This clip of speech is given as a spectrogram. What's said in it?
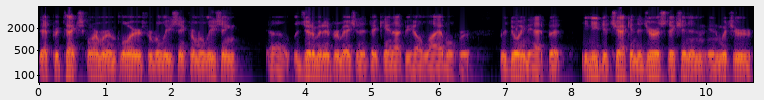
that protects former employers for releasing from releasing uh, legitimate information that they cannot be held liable for for doing that. But you need to check in the jurisdiction in, in which your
